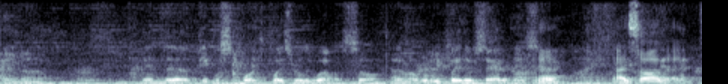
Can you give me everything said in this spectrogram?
and uh, and uh, people support the place really well. So I don't know, but we play there Saturdays. Yeah, I saw that.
